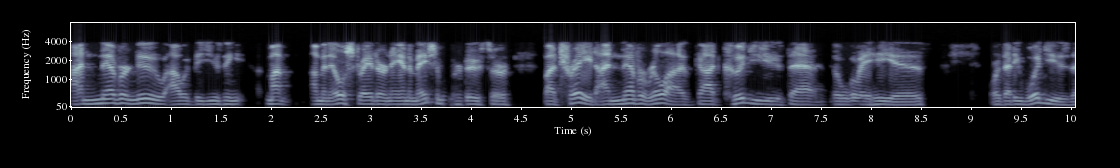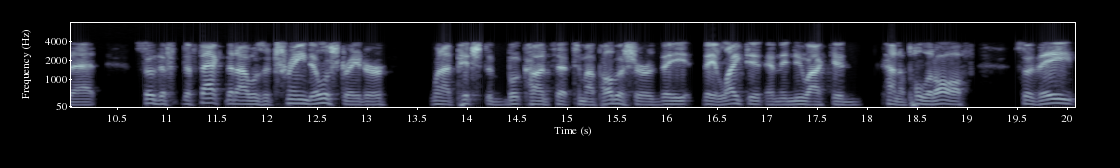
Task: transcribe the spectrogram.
I never knew I would be using my. I'm an illustrator and animation producer by trade. I never realized God could use that the way He is, or that He would use that. So the the fact that I was a trained illustrator when I pitched the book concept to my publisher, they they liked it and they knew I could kind of pull it off. So they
